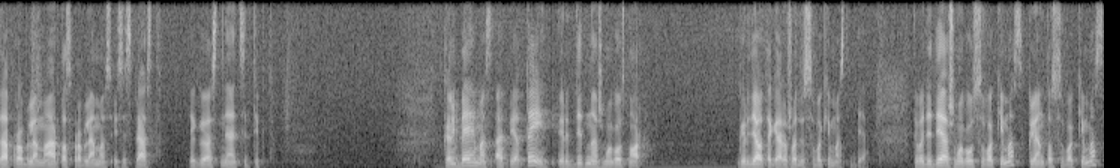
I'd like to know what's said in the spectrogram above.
ta problema ar tos problemos įsispręstų, jeigu jos neatsitiktų. Kalbėjimas apie tai ir didina žmogaus norą. Girdėjau tą gerą žodį suvokimas didėja. Tai vadidėja žmogaus suvokimas, kliento suvokimas,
